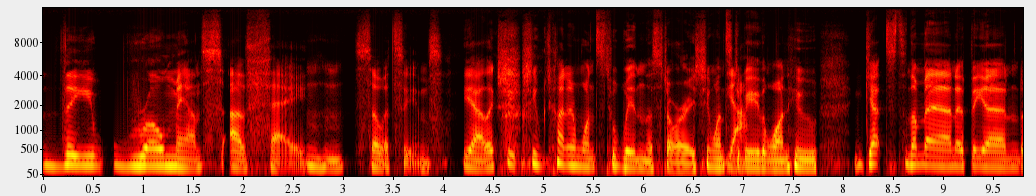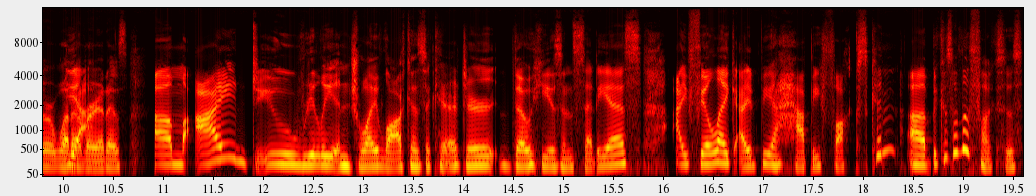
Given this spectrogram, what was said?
the romance of Fae. Mm-hmm. So it seems. Yeah, like she she kind of wants to win the story. She wants to be the one who gets to the man at the end or whatever it is. Um, I do really enjoy Locke as a character, though he is insidious. I feel like I'd be a happy foxkin uh, because of the foxes,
